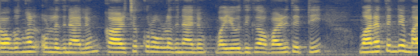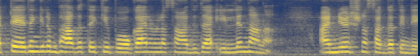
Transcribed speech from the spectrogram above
രോഗങ്ങൾ ഉള്ളതിനാലും കാഴ്ചക്കുറവുള്ളതിനാലും വയോധിക വഴിതെറ്റി വനത്തിന്റെ മറ്റേതെങ്കിലും ഭാഗത്തേക്ക് പോകാനുള്ള സാധ്യത ഇല്ലെന്നാണ് അന്വേഷണ സംഘത്തിന്റെ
